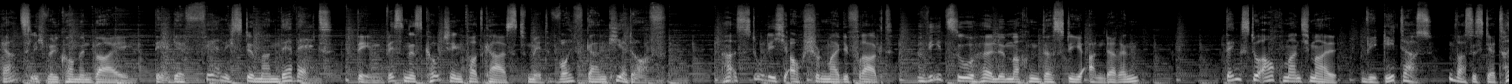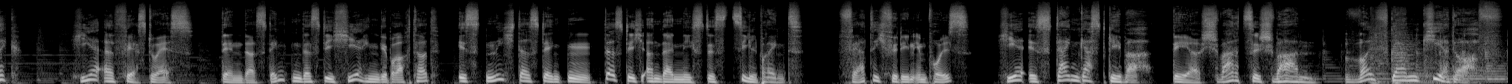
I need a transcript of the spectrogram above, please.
Herzlich willkommen bei Der gefährlichste Mann der Welt, dem Business Coaching Podcast mit Wolfgang Kierdorf. Hast du dich auch schon mal gefragt, wie zur Hölle machen das die anderen? Denkst du auch manchmal, wie geht das? Was ist der Trick? Hier erfährst du es. Denn das Denken, das dich hierhin gebracht hat, ist nicht das Denken, das dich an dein nächstes Ziel bringt. Fertig für den Impuls? Hier ist dein Gastgeber, der schwarze Schwan, Wolfgang Kierdorf.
